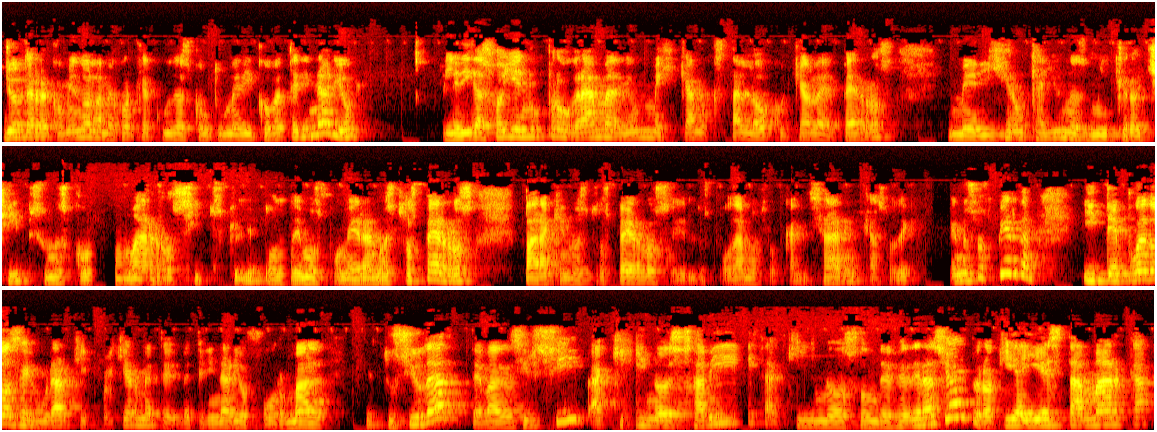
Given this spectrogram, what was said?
yo te recomiendo a lo mejor que acudas con tu médico veterinario le digas, oye, en un programa de un mexicano que está loco y que habla de perros, me dijeron que hay unos microchips, unos como arrocitos que le podemos poner a nuestros perros para que nuestros perros eh, los podamos localizar en caso de que nos los pierdan. Y te puedo asegurar que cualquier veterinario formal de tu ciudad te va a decir, sí, aquí no es Avid, aquí no son de federación, pero aquí hay esta marca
